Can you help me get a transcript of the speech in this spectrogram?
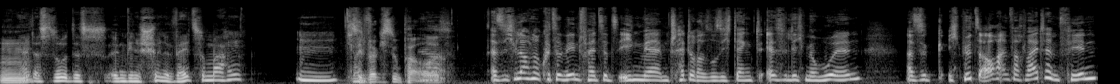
Mhm. Ja, das so, das irgendwie eine schöne Welt zu machen. Mhm. Sieht wirklich super ja. aus. Also ich will auch noch kurz erwähnen, falls jetzt irgendwer im Chat oder so sich denkt, es will ich mir holen. Also ich würde es auch einfach weiterempfehlen.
